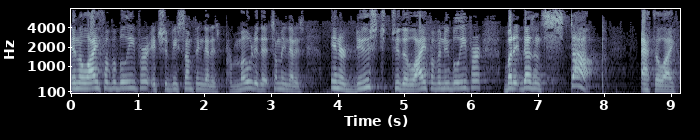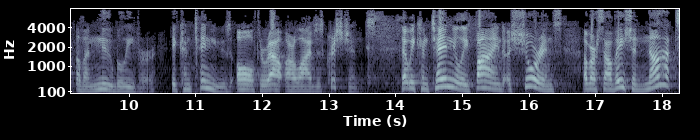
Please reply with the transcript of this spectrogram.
in the life of a believer. It should be something that is promoted, that something that is introduced to the life of a new believer, but it doesn't stop at the life of a new believer. It continues all throughout our lives as Christians. That we continually find assurance of our salvation, not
